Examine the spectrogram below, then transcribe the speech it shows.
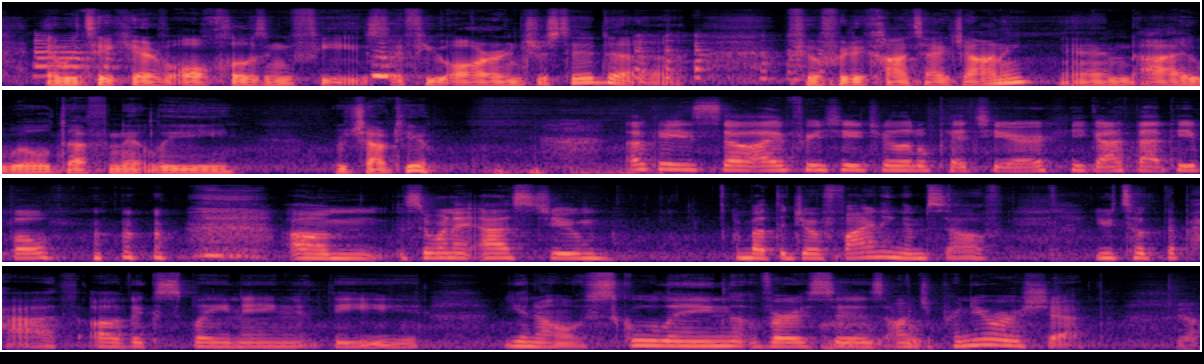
and we take care of all closing fees. If you are interested, uh, feel free to contact Johnny, and I will definitely reach out to you. Okay, so I appreciate your little pitch here. You got that, people? um, so when I asked you about the Joe finding himself, you took the path of explaining the, you know, schooling versus entrepreneurship. Yeah.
